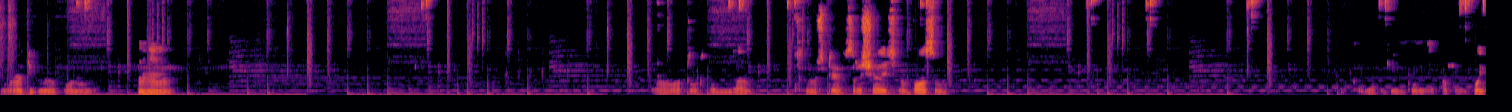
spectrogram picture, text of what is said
Вроде бы вон а вот вон да. Потому что я возвращаюсь на базу ой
